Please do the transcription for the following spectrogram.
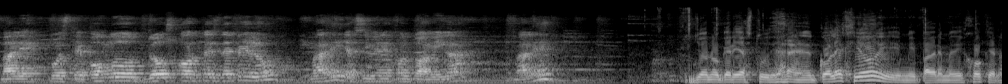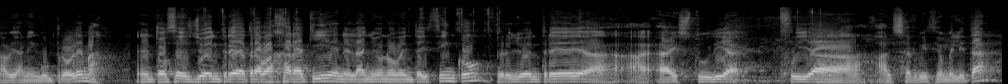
Vale, pues te pongo dos cortes de pelo, ¿vale? Y así vienes con tu amiga, ¿vale? Yo no quería estudiar en el colegio y mi padre me dijo que no había ningún problema. Entonces yo entré a trabajar aquí en el año 95, pero yo entré a, estudiar. Fui al servicio militar,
